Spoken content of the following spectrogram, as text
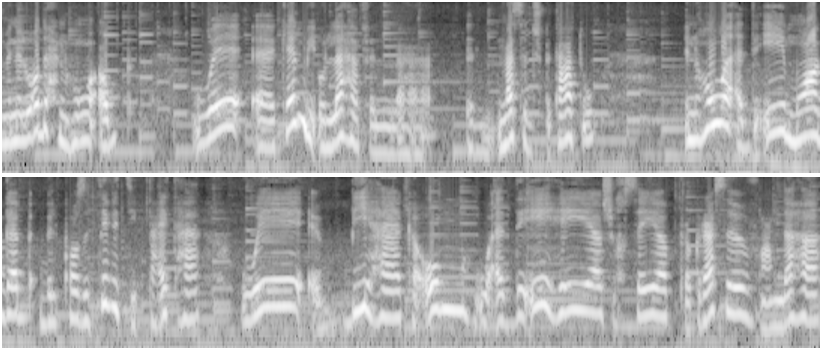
من الواضح إن هو أب وكان بيقول لها في ال message بتاعته إن هو قد إيه معجب بال positivity بتاعتها وبيها كأم وقد إيه هي شخصية progressive وعندها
